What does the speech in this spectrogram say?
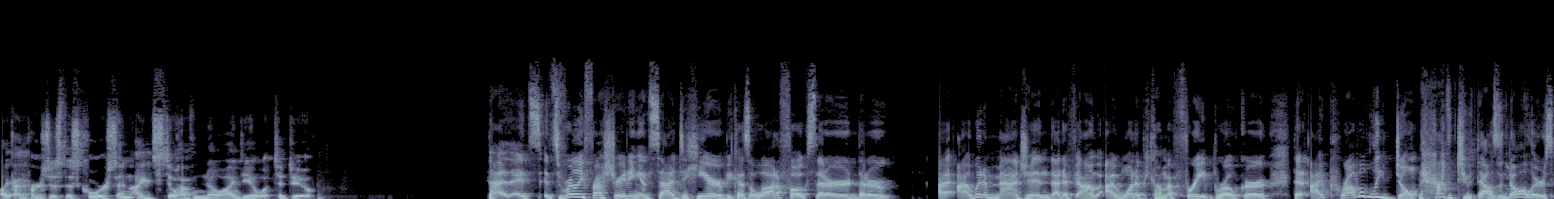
like I purchased this course and I still have no idea what to do that it's it's really frustrating and sad to hear because a lot of folks that are that are I, I would imagine that if I, I want to become a freight broker, that I probably don't have two thousand dollars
